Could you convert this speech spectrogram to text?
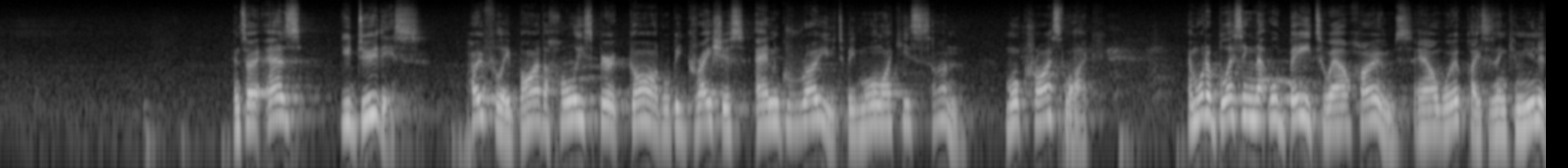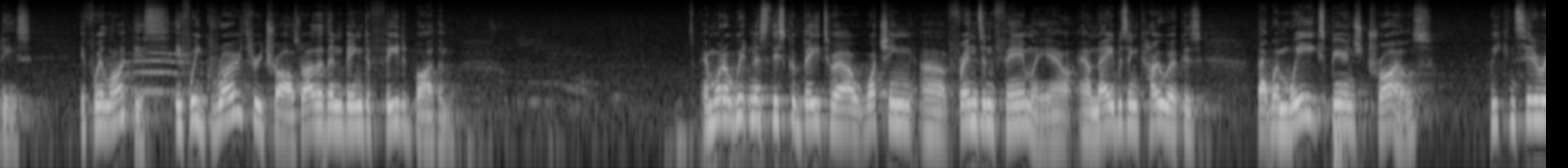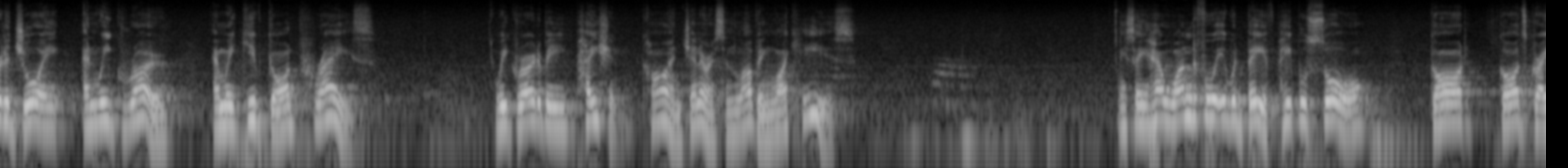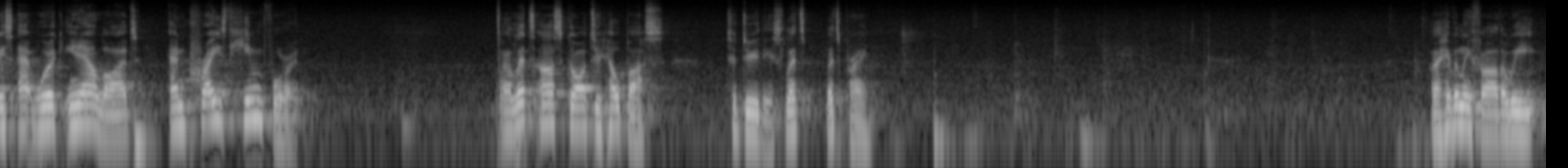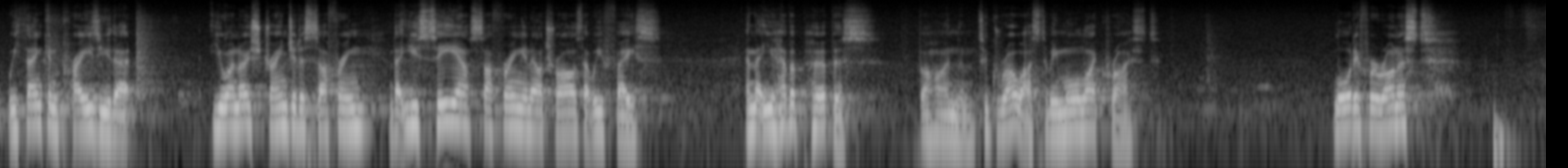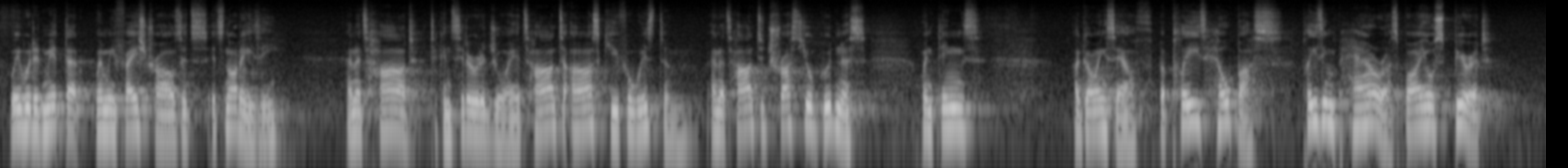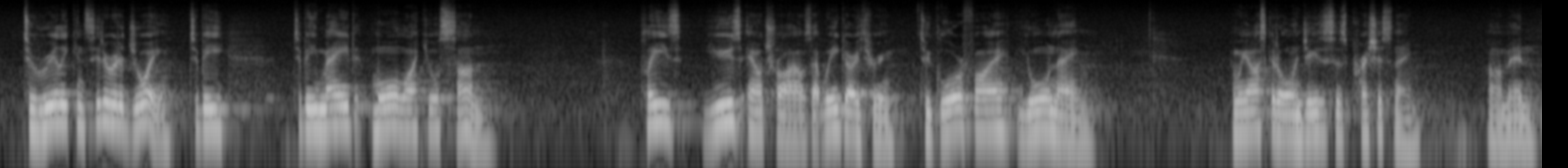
And so, as you do this, hopefully by the Holy Spirit, God will be gracious and grow you to be more like His Son, more Christ like. And what a blessing that will be to our homes, our workplaces, and communities if we're like this, if we grow through trials rather than being defeated by them and what a witness this could be to our watching uh, friends and family, our, our neighbours and co workers, that when we experience trials, we consider it a joy and we grow and we give God praise. We grow to be patient, kind, generous, and loving like He is. You see, how wonderful it would be if people saw God, God's grace at work in our lives and praised Him for it. Uh, let's ask God to help us to do this. Let's, let's pray. Uh, Heavenly Father, we, we thank and praise you that you are no stranger to suffering, that you see our suffering and our trials that we face, and that you have a purpose behind them to grow us to be more like Christ. Lord, if we're honest, we would admit that when we face trials, it's, it's not easy and it's hard to consider it a joy. It's hard to ask you for wisdom, and it's hard to trust your goodness when things are going south. But please help us. Please empower us by your Spirit to really consider it a joy to be, to be made more like your Son. Please use our trials that we go through to glorify your name. And we ask it all in Jesus' precious name. Amen.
